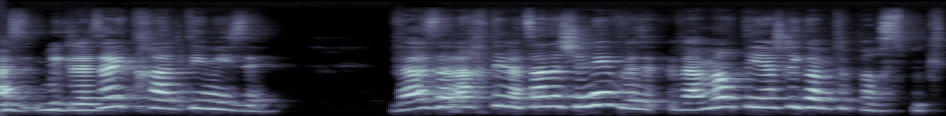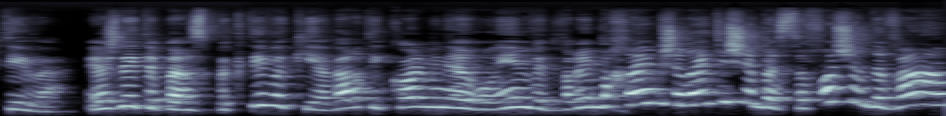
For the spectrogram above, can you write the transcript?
אז בגלל זה התחלתי מזה. ואז הלכתי לצד השני ואמרתי יש לי גם את הפרספקטיבה. יש לי את הפרספקטיבה כי עברתי כל מיני אירועים ודברים בחיים שראיתי שבסופו של דבר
